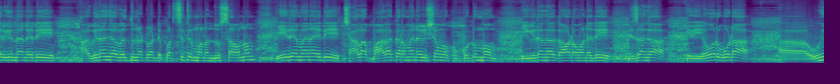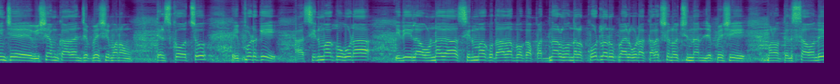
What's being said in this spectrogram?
జరిగింది అనేది ఆ విధంగా వెళ్తున్నటువంటి పరిస్థితిని మనం చూస్తూ ఉన్నాం. ఏదేమైనా ఇది చాలా బాధాకరమైన విషయం. ఒక కుటుంబం ఈ విధంగా కావడం అనేది నిజంగా ఇది ఎవరు కూడా ఊహించే విషయం కాదని చెప్పేసి మనం తెలుసుకోవచ్చు. ఇప్పటికీ ఆ సినిమాకు కూడా ఇది ఇలా ఉండగా సినిమాకు దాదాపు ఒక పద్నాలుగు వందల కోట్ల రూపాయలు కూడా కలెక్షన్ వచ్చిందని చెప్పేసి మనం తెలుస్తూ ఉంది.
